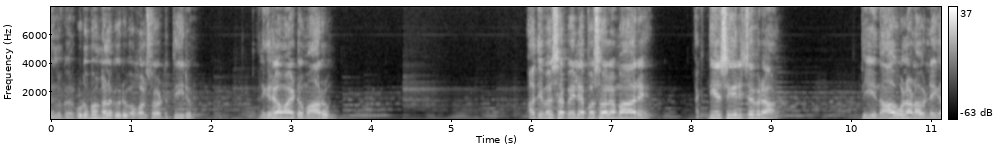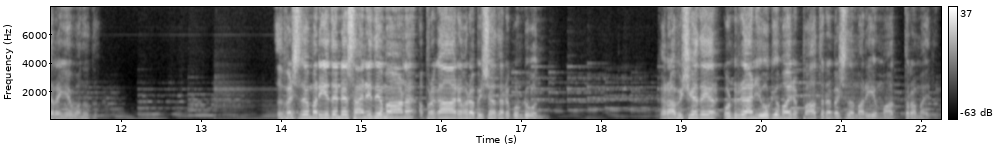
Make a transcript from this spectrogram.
നിങ്ങൾക്ക് കുടുംബങ്ങൾക്ക് ഒരു മഹോത്സവമായിട്ട് തീരും. അനുഗ്രഹമായിട്ട് മാറും. അധിമസഭയിലെ അപ്പസോലന്മാരെ അഗ്നിയെ സ്വീകരിച്ചവരാണ്. തീ നാവുകളാണ് അവരിലേക്ക് ഇറങ്ങി വന്നത് പരിശുദ്ധ മറിയത്തിന്റെ സാന്നിധ്യമാണ് അപ്രകാരം ഒരു അഭിഷേകത്തിന് കൊണ്ടുവന്നു. കാരണം അഭിഷേകത്തെ കൊണ്ടുവരാൻ യോഗ്യമായ ഒരു പാത്രം പരിശുദ്ധ മറിയം മാത്രമായിരുന്നു.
